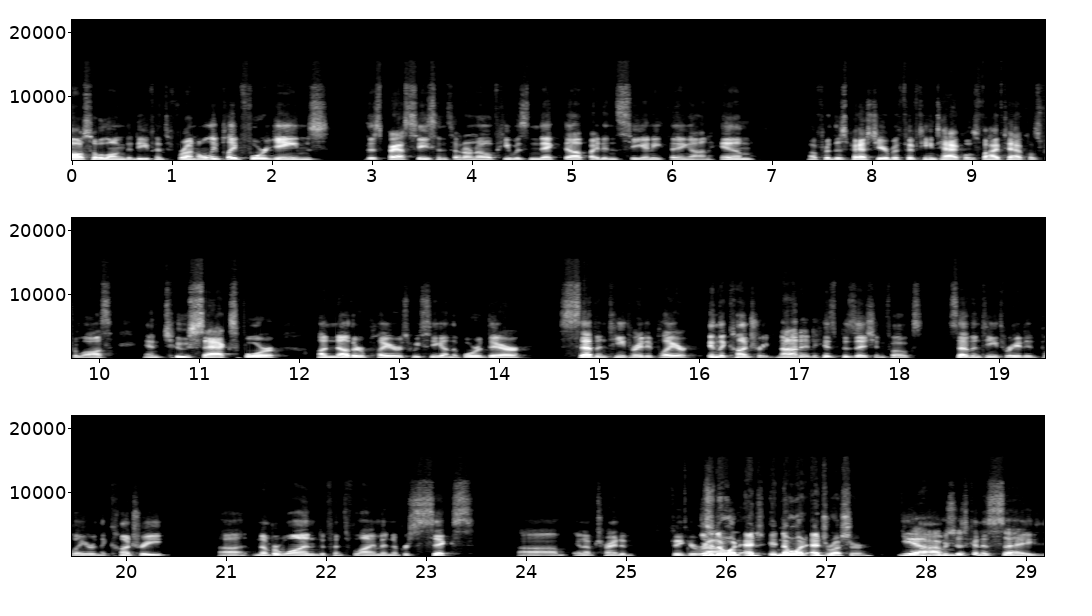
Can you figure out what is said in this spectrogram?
also along the defensive front. Only played four games this past season, so I don't know if he was nicked up. I didn't see anything on him uh, for this past year, but 15 tackles, five tackles for loss, and two sacks for another players we see on the board there, 17th rated player in the country, not at his position, folks. 17th rated player in the country, uh, number one defensive lineman, number six. Um, and I'm trying to figure he's out. no one edge, no one edge rusher. Yeah, um, I was um, just gonna say.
